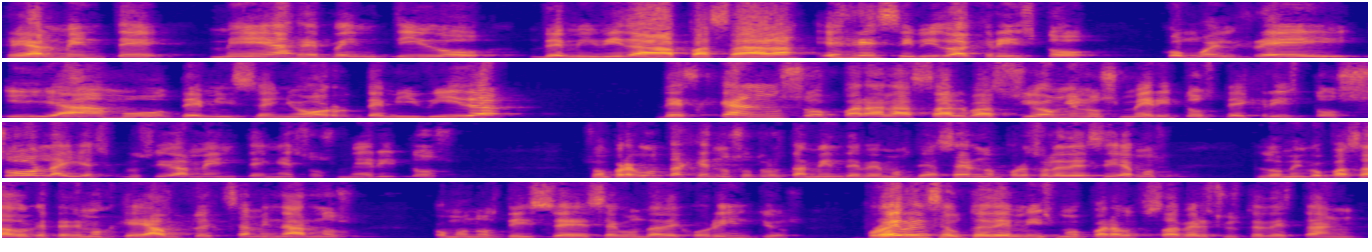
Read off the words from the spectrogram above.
¿Realmente me he arrepentido de mi vida pasada? ¿He recibido a Cristo como el rey y amo de mi Señor, de mi vida. Descanso para la salvación en los méritos de Cristo, sola y exclusivamente en esos méritos. Son preguntas que nosotros también debemos de hacernos. Por eso le decíamos el domingo pasado que tenemos que autoexaminarnos, como nos dice Segunda de Corintios. Pruébense ustedes mismos para saber si ustedes están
